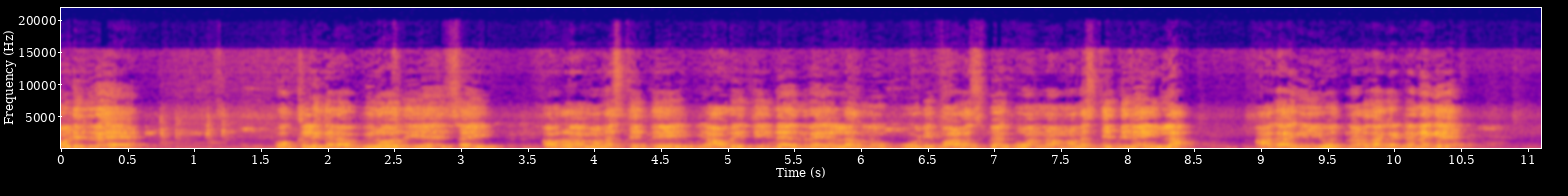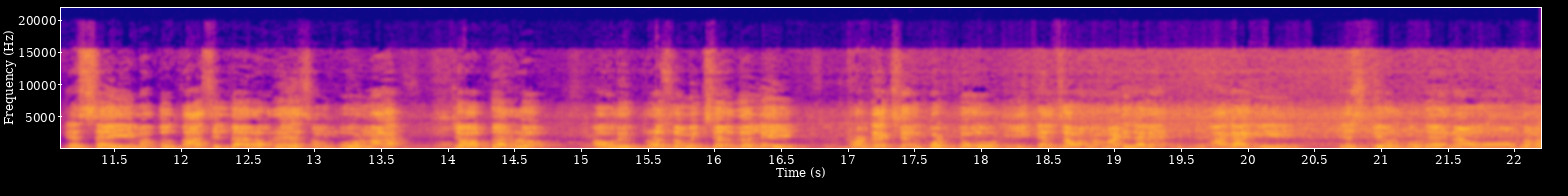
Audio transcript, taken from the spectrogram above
ನೋಡಿದ್ರೆ ಒಕ್ಕಲಿಗರ ವಿರೋಧಿ ಎಸ್ ಐ ಅವರ ಮನಸ್ಥಿತಿ ಯಾವ ರೀತಿ ಇದೆ ಅಂದ್ರೆ ಎಲ್ಲರನ್ನೂ ಕೂಡಿ ಬಾಳಿಸಬೇಕು ಅನ್ನೋ ಮನಸ್ಥಿತಿನೇ ಇಲ್ಲ. ಹಾಗಾಗಿ ಇವತ್ತು ನಡೆದ ಘಟನೆಗೆ ಎಸ್ ಐ ಮತ್ತು ತಹಸೀಲ್ದಾರ್ ಅವರೇ ಸಂಪೂರ್ಣ ಜವಾಬ್ದಾರರು. ಅವರಿಬ್ರು ಸಮೀಕ್ಷಣದಲ್ಲಿ ಪ್ರೊಟೆಕ್ಷನ್ ಕೊಟ್ಟು ಈ ಕೆಲಸವನ್ನ ಮಾಡಿದ್ದಾರೆ. ಹಾಗಾಗಿ ಎಸ್ ಪಿ ಅವ್ರ ಮುಂದೆ ನಾವು ನಮ್ಮ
